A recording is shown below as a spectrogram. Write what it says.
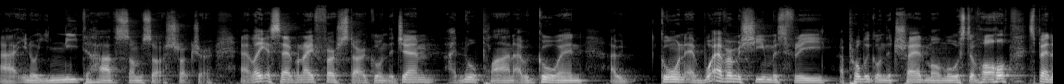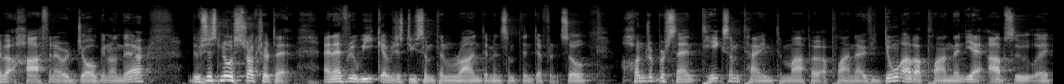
uh, you know you need to have some sort of structure. Uh, like I said, when I first started going to the gym, I had no plan. I would go in, I would going to whatever machine was free. I probably go on the treadmill most of all, spend about half an hour jogging on there. There was just no structure to it. And every week I would just do something random and something different. So 100% take some time to map out a plan. Now, if you don't have a plan, then yeah, absolutely.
